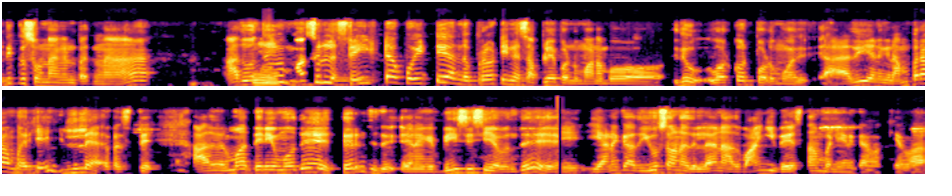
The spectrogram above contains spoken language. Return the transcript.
எதுக்கு சொன்னாங்கன்னு பார்த்தீங்கன்னா அது வந்து மசில்ல ஸ்ட்ரெயிட்டா போயிட்டு அந்த புரோட்டீனை சப்ளை பண்ணுமா? நம்ம இது ஒர்க் அவுட் போடும்போது அது எனக்கு நம்புற மாதிரியே இல்ல ஃபர்ஸ்ட் அது வருமா தெரியும் போது தெரிஞ்சுது. எனக்கு பிசிசிய வந்து எனக்கு அது யூஸ் ஆனது இல்ல. நான் அது வாங்கி வேஸ்ட் தான் பண்ணியிருக்கேன் ஓகேவா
